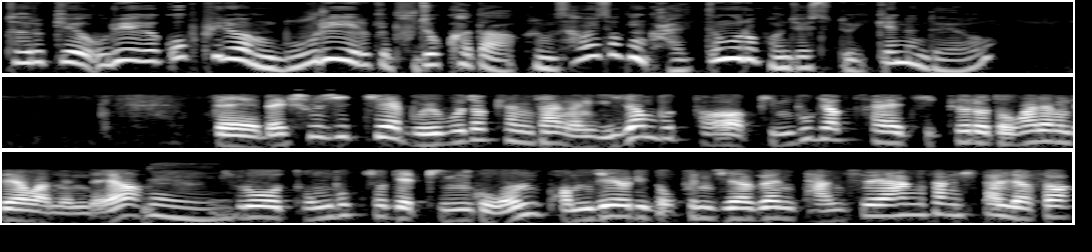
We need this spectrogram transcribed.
자, 이렇게 우리에게 꼭 필요한 물이 이렇게 부족하다. 그럼 사회적인 갈등으로 번질 수도 있겠는데요. 네, 멕시코시티의 물 부족 현상은 이전부터 빈부격차의 지표로도 활용되어 왔는데요. 네. 주로 동북 쪽의 빈곤, 범죄율이 높은 지역은 단수에 항상 시달려서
